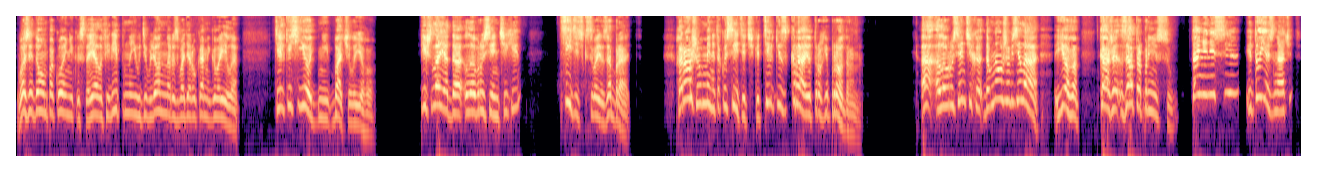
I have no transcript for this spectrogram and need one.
Возле дома покойника стояла Филипповна и удивленно, разводя руками, говорила: "Тільки сьогодні бачила його. Пішла я до Лаврусенчихи, сітечко своє забрать. Хороше в мене таке сітечко, тільки з краю трохи продрано. А Лаврусенчиха давно вже взяла його, каже, завтра принесу. Та не неси, іду я, значить.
